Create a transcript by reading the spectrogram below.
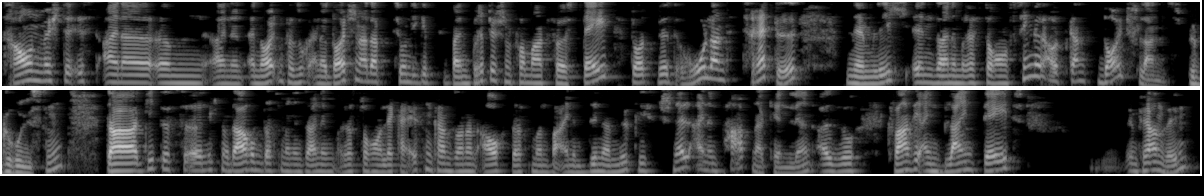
trauen möchte, ist eine, ähm, einen erneuten Versuch einer deutschen Adaption. Die gibt es beim britischen Format First Dates. Dort wird Roland Trettel nämlich in seinem Restaurant Single aus ganz Deutschland begrüßen. Da geht es äh, nicht nur darum, dass man in seinem Restaurant lecker essen kann, sondern auch, dass man bei einem Dinner möglichst schnell einen Partner kennenlernt. Also quasi ein Blind Date im Fernsehen.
